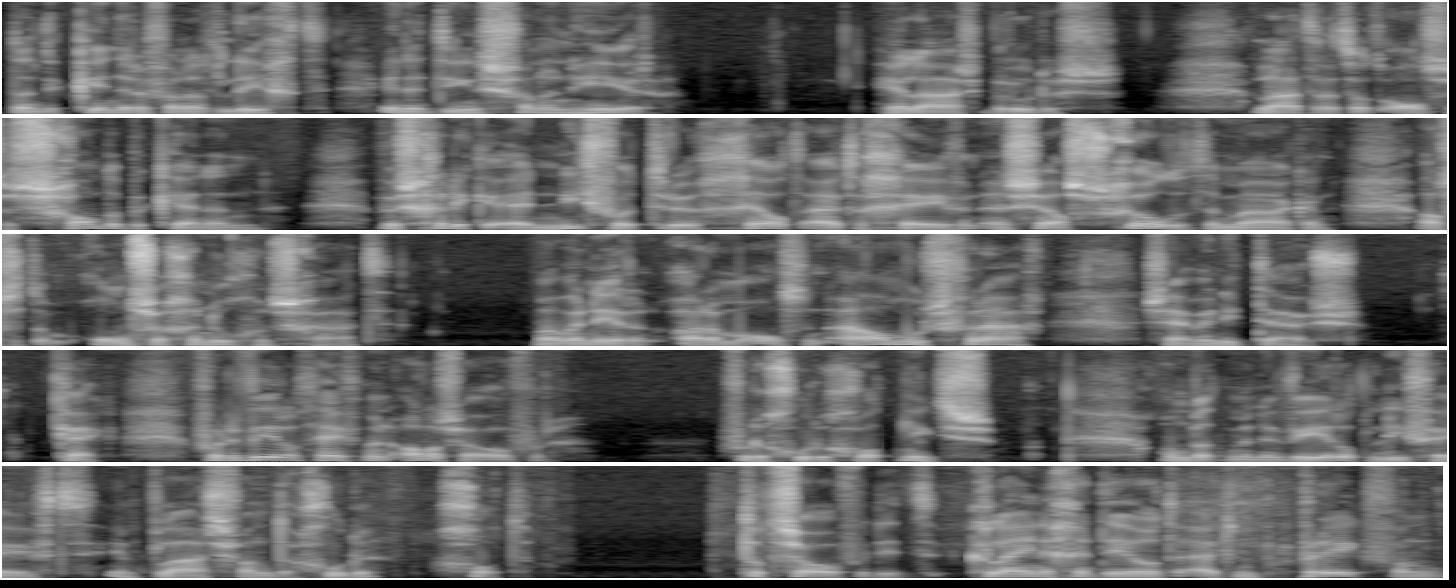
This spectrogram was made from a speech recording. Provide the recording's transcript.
dan de kinderen van het licht in de dienst van hun Heer. Helaas, broeders, laten we tot onze schande bekennen. We schrikken er niet voor terug geld uit te geven en zelfs schulden te maken als het om onze genoegens gaat. Maar wanneer een arme ons een aalmoes vraagt, zijn we niet thuis. Kijk, voor de wereld heeft men alles over. Voor de goede God niets. Omdat men de wereld lief heeft in plaats van de goede God. Tot zover dit kleine gedeelte uit een preek van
